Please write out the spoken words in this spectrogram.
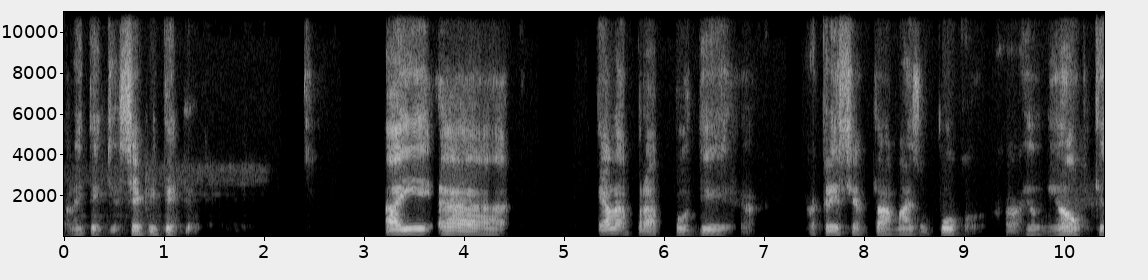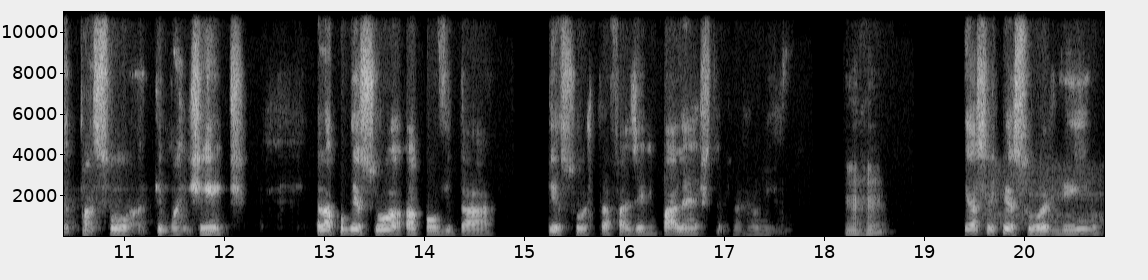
Ela entendia, sempre entendeu. Aí, ela, para poder acrescentar mais um pouco a reunião, porque passou a ter mais gente, ela começou a convidar pessoas para fazerem palestras na reunião. Uhum. E essas pessoas vinham,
